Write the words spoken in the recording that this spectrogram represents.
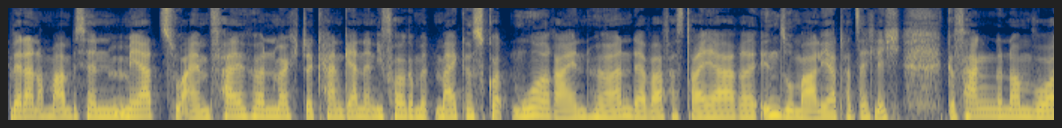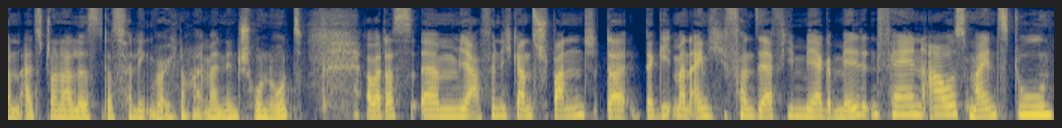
Wer da noch mal ein bisschen mehr zu einem Fall hören möchte, kann gerne in die Folge mit Michael Scott Moore reinhören. Der war fast drei Jahre in Somalia tatsächlich gefangen genommen worden als Journalist. Das verlinken wir euch noch einmal in den Shownotes. Notes. Aber das, ähm, ja, finde ich ganz spannend. Da, da geht man eigentlich von sehr viel mehr gemeldeten Fällen aus. Meinst du,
